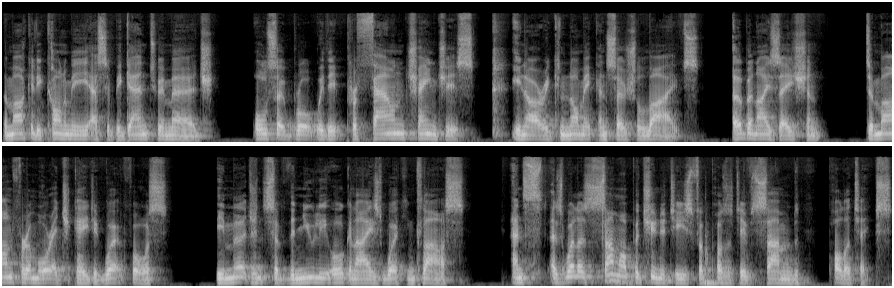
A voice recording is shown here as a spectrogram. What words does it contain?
the market economy as it began to emerge also brought with it profound changes in our economic and social lives urbanization, demand for a more educated workforce, the emergence of the newly organized working class, and as well as some opportunities for positive sound politics.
